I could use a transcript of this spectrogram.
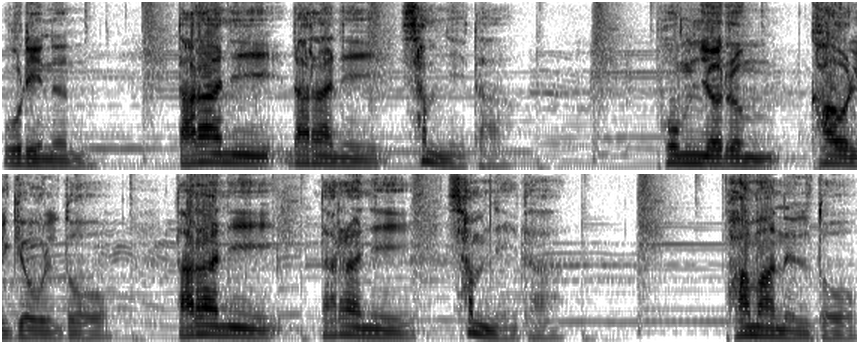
우리는 나란히 나란히 삽니다. 봄, 여름, 가을, 겨울도 나란히 나란히 삽니다. 밤하늘도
